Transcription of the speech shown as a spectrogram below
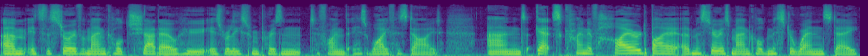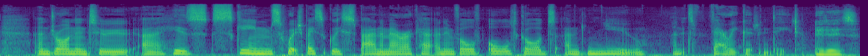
um, it's the story of a man called Shadow who is released from prison to find that his wife has died and gets kind of hired by a mysterious man called Mr. Wednesday and drawn into uh, his schemes, which basically span America and involve old gods and new. And it's very good indeed. It is.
